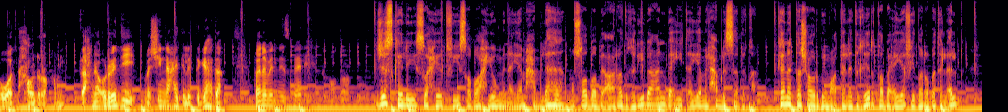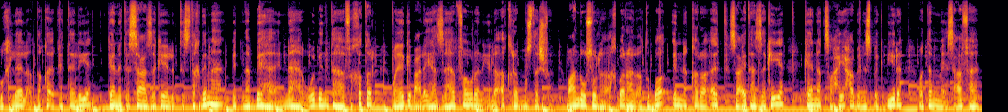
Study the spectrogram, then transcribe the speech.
هو التحول الرقمي فاحنا already ماشيين ناحية الاتجاه ده. فأنا بالنسبة لي إن موضوع جيس كيلي صحيت في صباح يوم من أيام حملها مصابة بأعراض غريبة عن بقية أيام الحمل السابقة. كانت تشعر بمعدلات غير طبيعية في ضربات القلب وخلال الدقائق التالية كانت الساعة الذكية اللي بتستخدمها بتنبهها إنها وبنتها في خطر ويجب عليها الذهاب فورا إلى أقرب مستشفى. وعند وصولها أخبرها الأطباء إن قراءات ساعتها الذكية كانت صحيحة بنسبة كبيرة وتم إسعافها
